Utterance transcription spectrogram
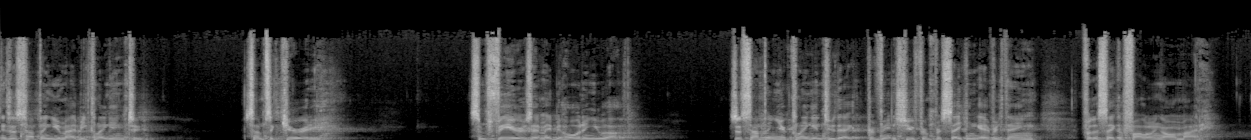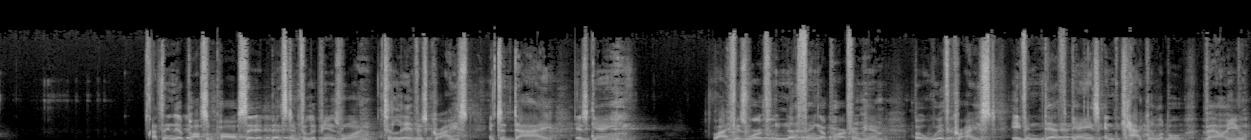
Is there something you might be clinging to? Some security, some fears that may be holding you up? Is So something you're clinging to that prevents you from forsaking everything for the sake of following Almighty. I think the Apostle Paul said it best in Philippians 1 to live is Christ and to die is gain. Life is worth nothing apart from Him, but with Christ, even death gains incalculable value.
